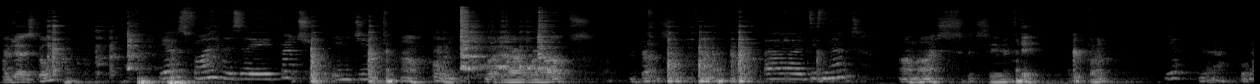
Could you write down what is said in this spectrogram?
How's your day at school? Yeah, it's fine. There's a French shop at the gym. Oh, cool. Where, where, whereabouts? In France? Disneyland. Oh, nice. Good to see you, Mickey. Have fun. Yep. Yeah, cool.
